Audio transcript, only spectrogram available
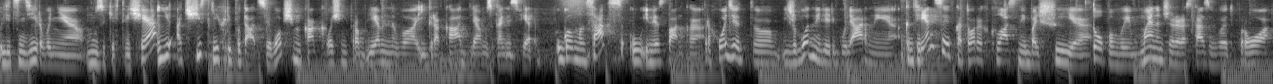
лицензирования музыки в Твиче и очистки их репутации, в общем, как очень проблемного игрока для музыкальной сферы. У Goldman Sachs, у Инвестбанка проходят э, ежегодные или регулярные конференции, в которых классные, большие, топовые менеджеры рассказывают про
